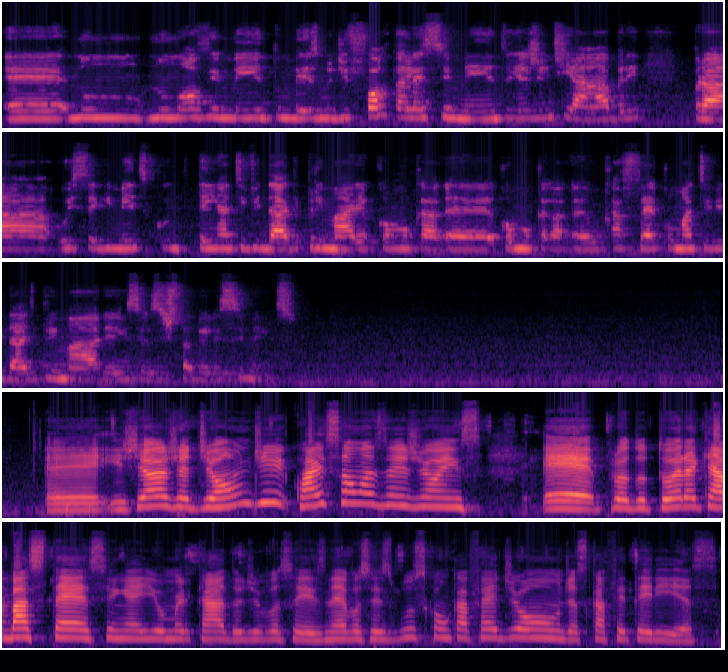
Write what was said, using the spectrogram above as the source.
é, num, num movimento mesmo de fortalecimento e a gente abre para os segmentos que têm atividade primária, como, é, como é, o café como atividade primária em seus estabelecimentos. É, e Georgia, de onde, quais são as regiões é, produtoras que abastecem aí o mercado de vocês, né? Vocês buscam café de onde, as cafeterias?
